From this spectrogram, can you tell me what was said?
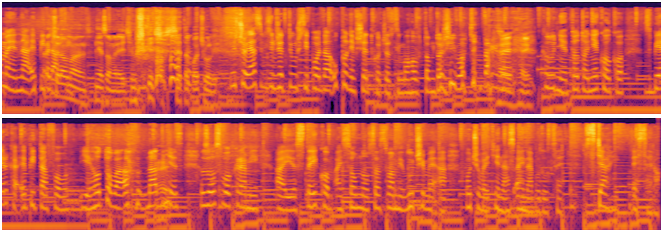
Máme na Prečo epitafy. rovno nezomrieť, už keď ste to počuli. Vieš čo, ja si myslím, že ty už si povedal úplne všetko, čo si mohol v tomto živote, takže Hej, hej. kľudne toto niekoľko zbierka epitafov je hotová na Hej. dnes so svokrami, aj s Tejkom, aj so mnou sa s vami lúčime a počúvajte nás aj na budúce. Vzťahy SRO.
